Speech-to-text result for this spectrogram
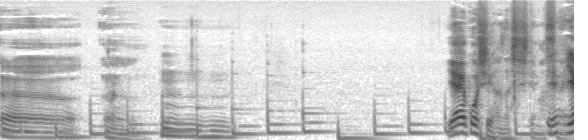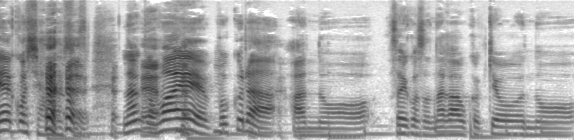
うんうんうんうんややこしい話してますねややこしい話です。なんか前、僕ら、あの、それこそ長岡京の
